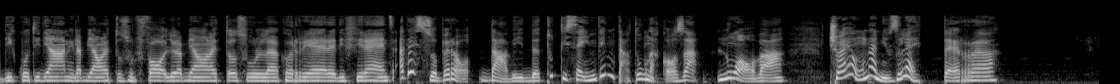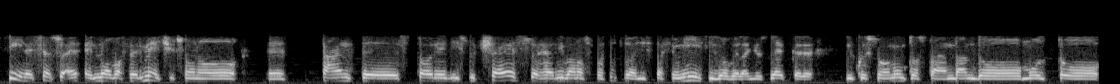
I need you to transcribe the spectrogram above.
di, quotidiani, l'abbiamo letto sul Foglio, l'abbiamo letto sul Corriere di Firenze. Adesso però, David, tu ti sei inventato una cosa nuova, cioè una newsletter. Sì, nel senso è, è nuova per me, ci sono eh, tante storie di successo che arrivano soprattutto dagli Stati Uniti, dove la newsletter in questo momento sta andando molto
